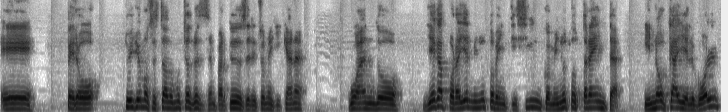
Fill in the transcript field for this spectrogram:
Eh, pero tú y yo hemos estado muchas veces en partidos de selección mexicana cuando llega por ahí el minuto 25, minuto 30 y no cae el gol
